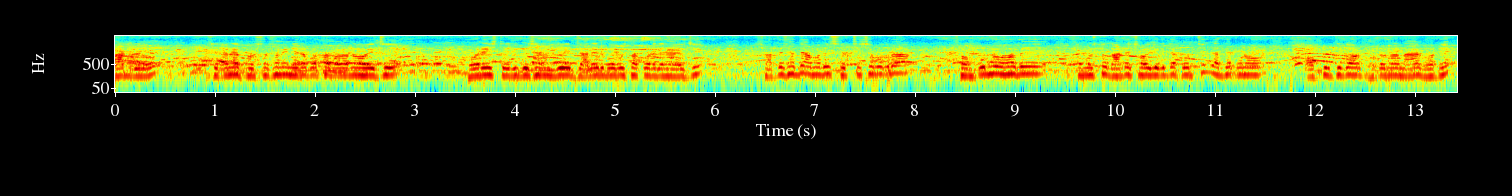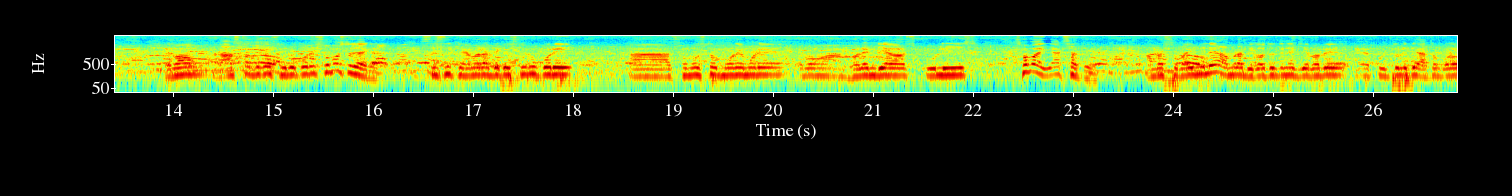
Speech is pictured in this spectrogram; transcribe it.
ঘাটগুলো, সেখানে প্রশাসনিক নিরাপত্তা বাড়ানো হয়েছে। ফরেস্ট ইরিগেশন দিয়ে জালের ব্যবস্থা করে দেওয়া হয়েছে। সাথে সাথে আমাদের স্বেচ্ছাসেবকরা সম্পূর্ণভাবে সমস্ত ঘাটে সহযোগিতা করছে যাতে কোনো অপ্রীতিকর ঘটনা না ঘটে এবং রাস্তা থেকে শুরু করে সমস্ত জায়গায় সিসি ক্যামেরা থেকে শুরু করে সমস্ত মোড়ে মোড়ে এবং ভলেন্টিয়ার্স পুলিশ সবাই একসাথে। আমরা সবাই মিলে আমরা বিগত দিনে যেভাবে আহ, ফুলতলিতে এত বড়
